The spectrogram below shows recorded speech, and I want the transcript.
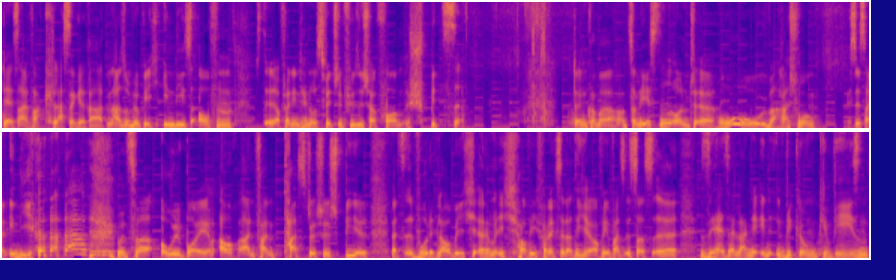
Der ist einfach klasse geraten. Also wirklich Indies auf, dem, äh, auf der Nintendo Switch in physischer Form spitze. Dann kommen wir zum nächsten und äh, oh, Überraschung. Es ist ein Indie. und zwar Oldboy. Auch ein fantastisches Spiel. Das wurde, glaube ich, ähm, ich hoffe, ich verwechsel das nicht. Auf jeden Fall ist das äh, sehr, sehr lange in Entwicklung gewesen.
